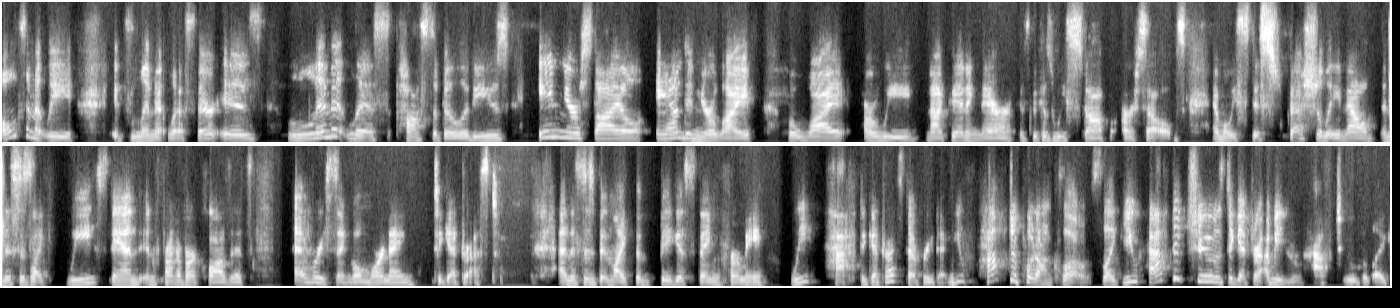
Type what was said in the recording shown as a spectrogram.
ultimately it's limitless. There is limitless possibilities in your style and in your life. But why are we not getting there? Is because we stop ourselves. And when we, especially now, and this is like we stand in front of our closets every single morning to get dressed. And this has been like the biggest thing for me. We have to get dressed every day. You have to put on clothes. Like you have to choose to get dressed. I mean, you don't have to, but like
